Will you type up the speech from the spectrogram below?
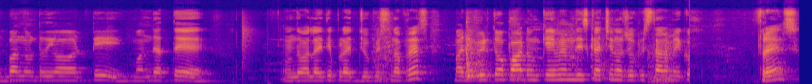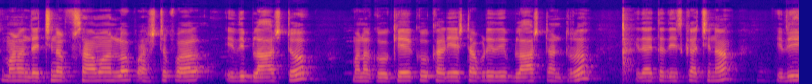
ఇబ్బంది ఉంటుంది కాబట్టి మంది వస్తే అందువల్ల అయితే ఇప్పుడు అది చూపిస్తున్నా ఫ్రెండ్స్ మరి వీటితో పాటు ఇంకేమేమి తీసుకొచ్చినో చూపిస్తాను మీకు. ఫ్రెండ్స్ మనం తెచ్చిన సామాన్లో ఫస్ట్ ఆఫ్ ఆల్ ఇది బ్లాస్ట్ మనకు కేకు కట్ చేసేటప్పుడు ఇది బ్లాస్ట్ అంటారు. ఇదైతే తీసుకొచ్చిన. ఇది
